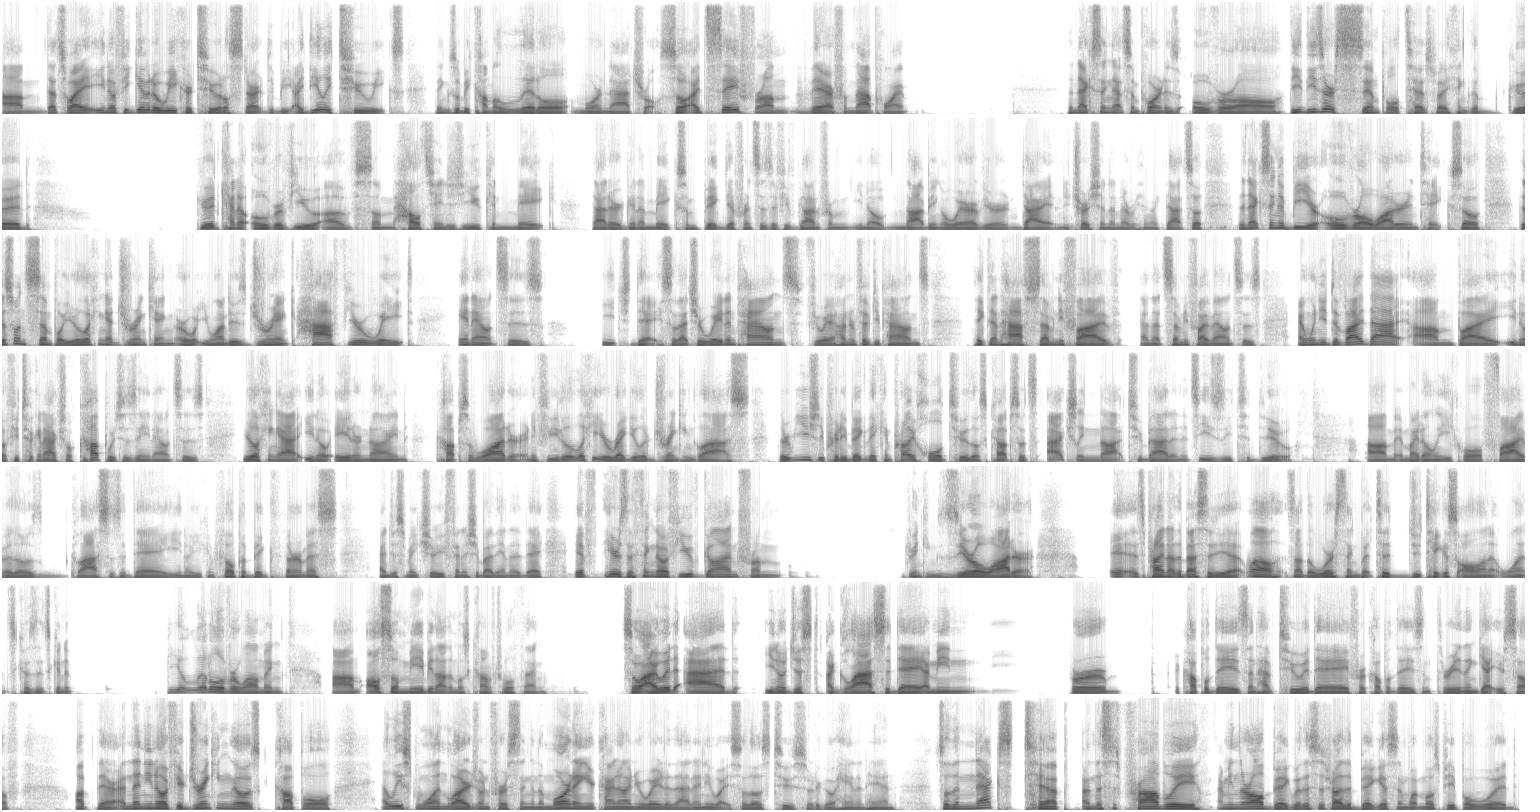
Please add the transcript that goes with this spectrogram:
um, that's why you know if you give it a week or two, it'll start to be ideally two weeks. Things will become a little more natural. So I'd say from there, from that point, the next thing that's important is overall. Th these are simple tips, but I think the good good kind of overview of some health changes you can make that are going to make some big differences if you've gone from you know not being aware of your diet nutrition and everything like that so the next thing would be your overall water intake so this one's simple you're looking at drinking or what you want to do is drink half your weight in ounces each day so that's your weight in pounds if you weigh 150 pounds take that in half 75 and that's 75 ounces and when you divide that um, by you know if you took an actual cup which is eight ounces you're looking at you know eight or nine cups of water. And if you look at your regular drinking glass, they're usually pretty big. They can probably hold two of those cups. So it's actually not too bad and it's easy to do. Um, it might only equal five of those glasses a day. You know, you can fill up a big thermos and just make sure you finish it by the end of the day. If here's the thing though, if you've gone from drinking zero water, it's probably not the best idea. Well, it's not the worst thing, but to do, take us all on at once because it's going to be a little overwhelming. Um, also, maybe not the most comfortable thing. So I would add, you know, just a glass a day. I mean, for a couple days, then have two a day for a couple days and three, and then get yourself up there. And then, you know, if you're drinking those couple, at least one large one first thing in the morning, you're kind of on your way to that anyway. So those two sort of go hand in hand. So the next tip, and this is probably, I mean, they're all big, but this is probably the biggest and what most people would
